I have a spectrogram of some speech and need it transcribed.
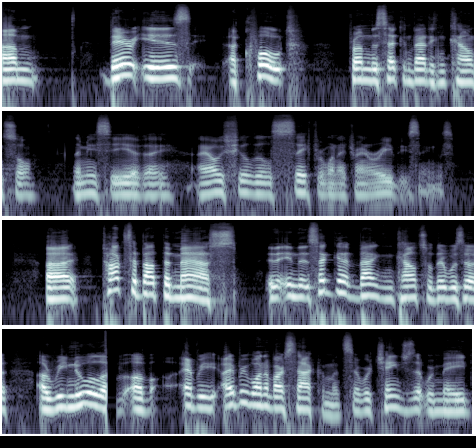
Um, there is a quote from the Second Vatican Council. Let me see if I, I always feel a little safer when I try to read these things. Uh, talks about the Mass. In, the Second Vatican Council, there was a, a renewal of, of every, every one of our sacraments. There were changes that were made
